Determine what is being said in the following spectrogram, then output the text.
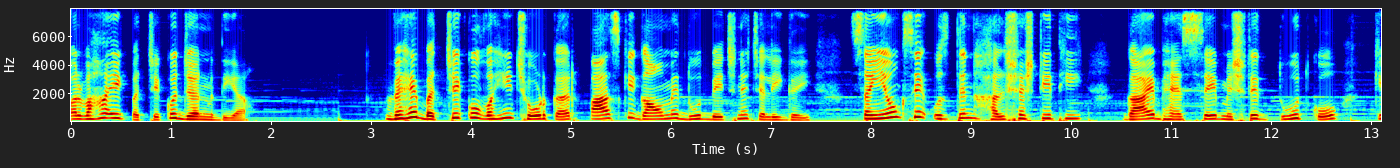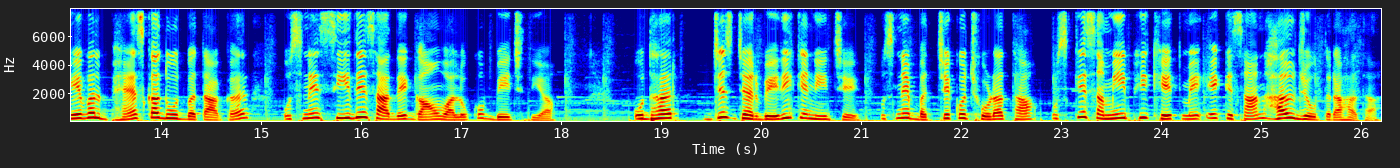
और वहाँ एक बच्चे को जन्म दिया। वह बच्चे को वहीं छोड़कर पास के गाँव में दूध बेचने चली गई। संयोग से उस दिन हल षष्ठी थी। गाय भैंस से मिश्रित दूध को केवल भैंस का दूध बताकर उसने सीधे साधे गाँव वालों को बेच दिया। उधर, जिस जरबेरी के नीचे उसने बच्चे को छोड़ा था, उसके समीप ही खेत में एक किसान हल जोत रहा था।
